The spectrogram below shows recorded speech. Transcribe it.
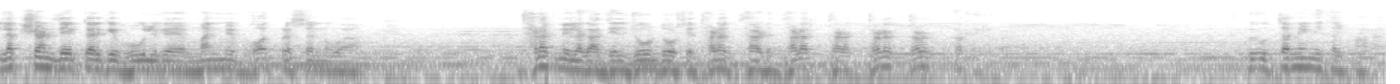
लक्षण देख करके भूल गए। मन में बहुत प्रसन्न हुआ। धड़कने लगा दिल ज़ोर ज़ोर से धड़क, धड़, धड़क धड़क धड़क धड़क करने लगा। कोई उत्तर नहीं निकल पा रहा।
